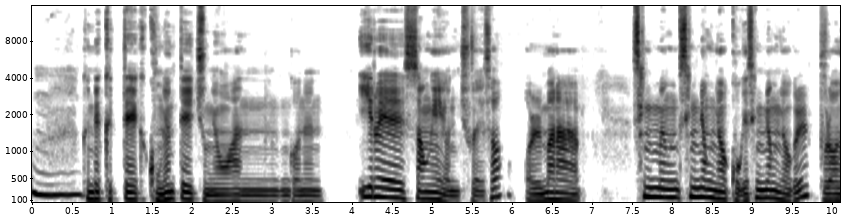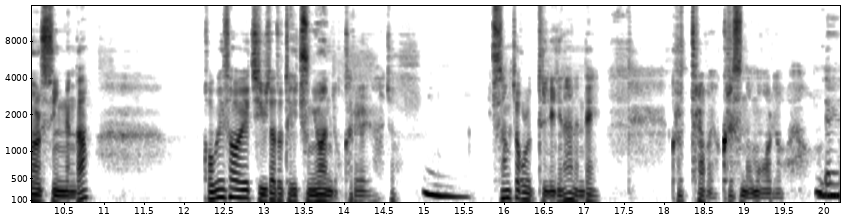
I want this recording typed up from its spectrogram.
음. 근데 그때 그 공연 때 중요한 거는 일회성의 연주에서 얼마나 생명 생명력 곡의 생명력을 불어넣을 수 있는가 거기서의 지휘자도 되게 중요한 역할을 하죠. 음. 추상적으로 들리긴 하는데 그렇더라고요. 그래서 너무 어려워요. 네.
